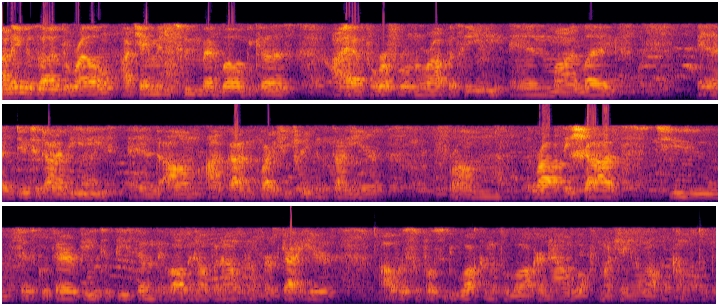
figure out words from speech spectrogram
My name is uh, Darrell. I came into MedWell because I have peripheral neuropathy in my legs and due to diabetes, and um, I've gotten quite a few treatments done here, from neuropathy shots to physical therapy to P-STIM. They've all been helping out when I first got here. I was supposed to be walking with a walker. Now I walk with my cane a lot more comfortably,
